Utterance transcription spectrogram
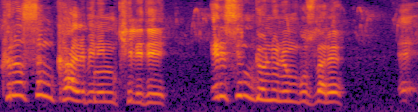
Kırılsın kalbinin kilidi, erisin gönlünün buzları. E, e,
